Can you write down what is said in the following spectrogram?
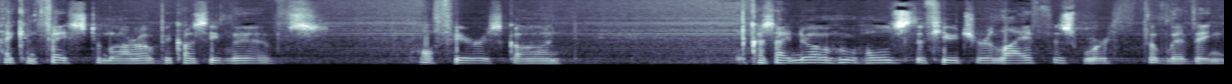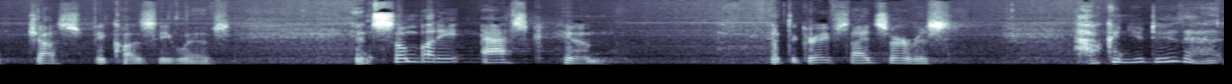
I can face tomorrow because He lives. All fear is gone. Because I know who holds the future. Life is worth the living just because He lives. And somebody asked him, at the graveside service, How can you do that?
